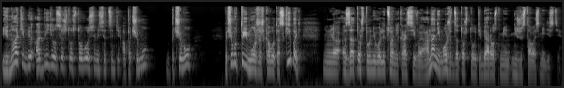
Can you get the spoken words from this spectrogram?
И на тебе обиделся, что 180 сантиметров. А почему? Почему? Почему ты можешь кого-то скипать за то, что у него лицо некрасивое, а она не может за то, что у тебя рост ниже 180?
